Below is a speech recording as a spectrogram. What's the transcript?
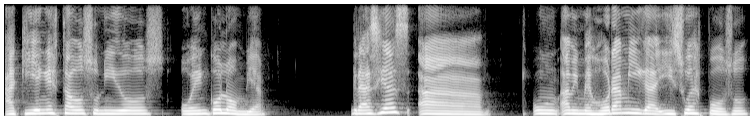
aquí en Estados Unidos o en Colombia, gracias a, a mi mejor amiga y su esposo,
